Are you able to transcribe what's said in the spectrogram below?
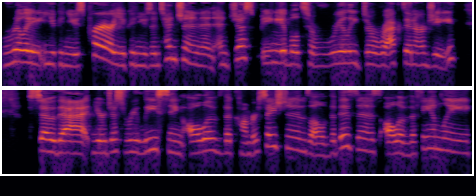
really you can use prayer you can use intention and, and just being able to really direct energy so that you're just releasing all of the conversations all of the business all of the family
